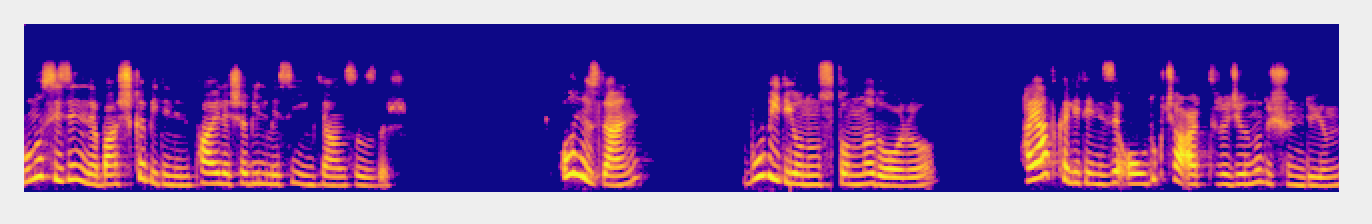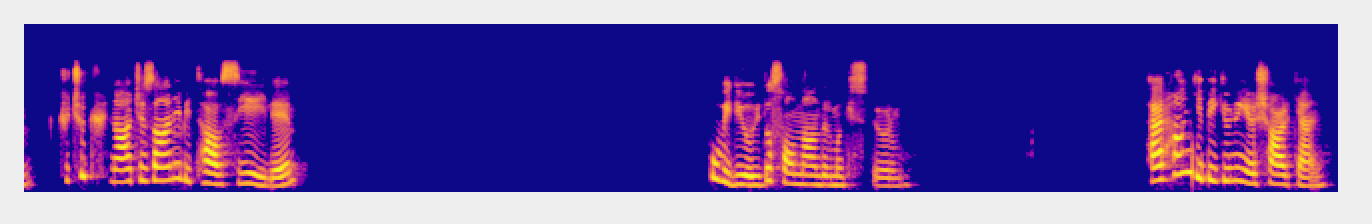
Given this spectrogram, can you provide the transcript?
Bunu sizinle başka birinin paylaşabilmesi imkansızdır. O yüzden bu videonun sonuna doğru hayat kalitenizi oldukça arttıracağını düşündüğüm küçük naçizane bir tavsiye ile bu videoyu da sonlandırmak istiyorum. Herhangi bir günü yaşarken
